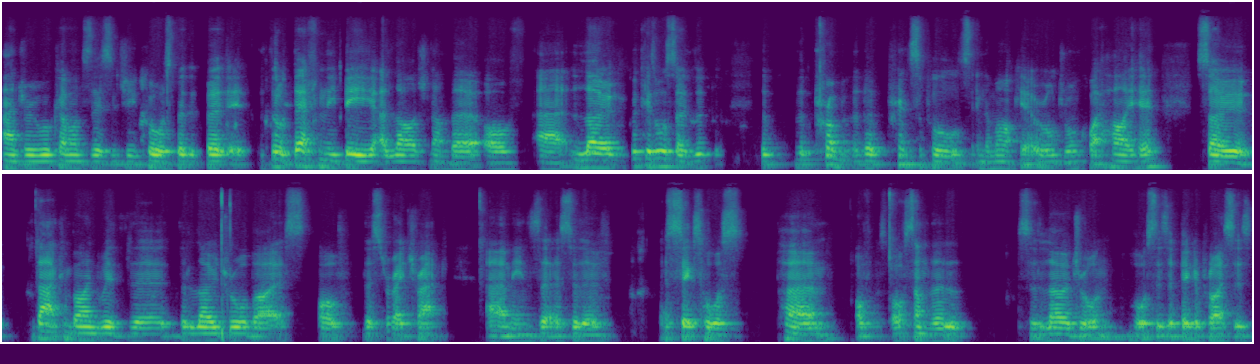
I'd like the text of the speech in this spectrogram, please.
Andrew will come onto this in due course, but but there'll definitely be a large number of uh, low because also the the the, prob- the principles in the market are all drawn quite high here. So that combined with the the low draw bias of the straight track uh, means that a sort of a six horse perm of, of some of the of lower drawn horses at bigger prices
